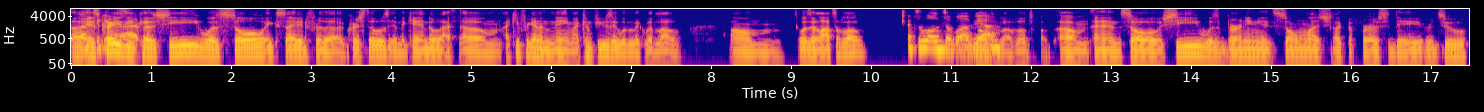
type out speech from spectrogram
uh, it's crazy because she was so excited for the crystals in the candle. I um I keep forgetting the name. I confuse it with liquid love. Um, was it lots of love? It's loads of love, yeah. Loads of love, loads of love. Um, and so she was burning it so much like the first day or two,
